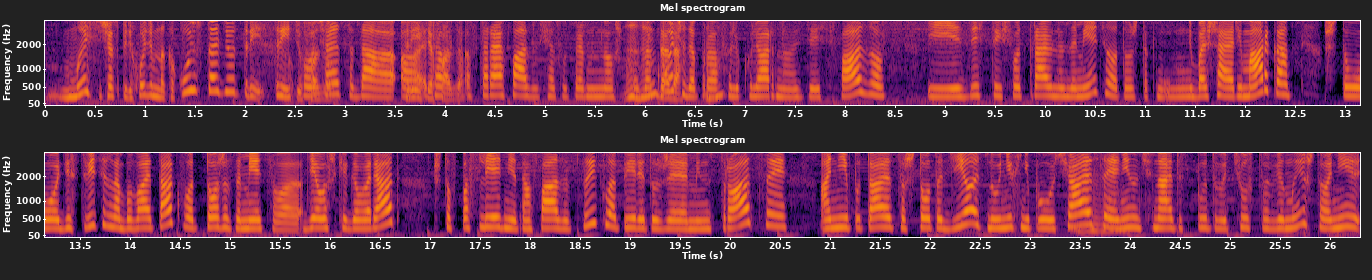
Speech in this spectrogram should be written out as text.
Мы сейчас переходим на какую стадию? Три, третью Получается, фазу. да. А, Третья фаза. Вторая фаза. Сейчас вот прям немножко угу, закончу, да, да. да про угу. фолликулярную здесь фазу. И здесь ты еще вот правильно заметила, тоже так небольшая ремарка, что действительно бывает так, вот тоже заметила, девушки говорят, что в последние там фазы цикла перед уже менструацией они пытаются что-то делать, но у них не получается, mm-hmm. и они начинают испытывать чувство вины, что они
